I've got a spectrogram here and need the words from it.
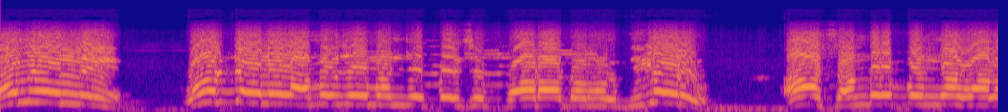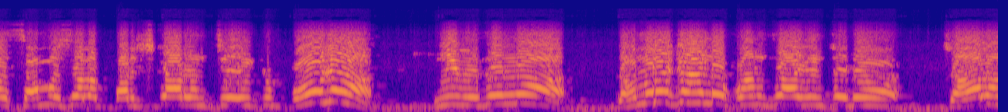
హామీల్ని వాగ్దానాలు అమలు చేయమని చెప్పేసి పోరాటంలో దిగారు. ఆ సందర్భంగా వాళ్ళ సమస్యల పరిష్కారం చేయకపోగా ఈ విధంగా దమనకాండ కొనసాగించడం చాలా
